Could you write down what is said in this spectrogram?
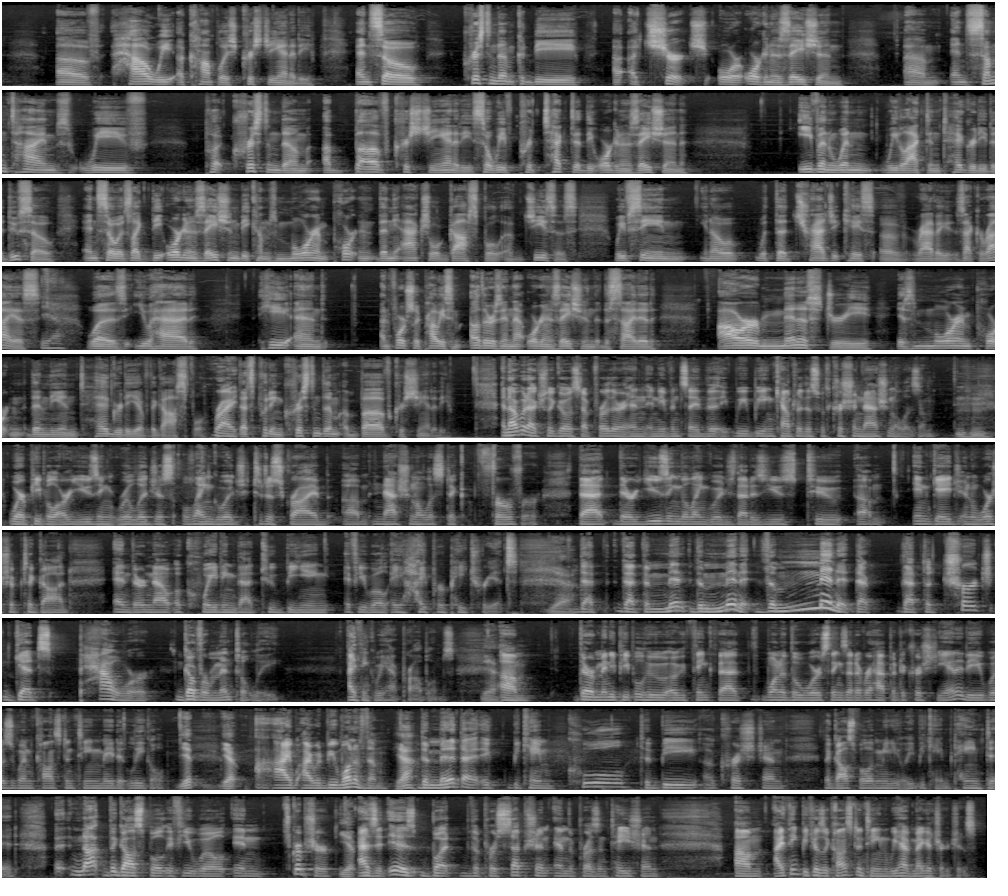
of how we accomplish Christianity. And so Christendom could be a, a church or organization. Um, and sometimes we've put Christendom above Christianity. So we've protected the organization even when we lacked integrity to do so. And so it's like the organization becomes more important than the actual gospel of Jesus. We've seen, you know, with the tragic case of Ravi Zacharias, Yeah. was you had he and unfortunately probably some others in that organization that decided our ministry is more important than the integrity of the gospel. Right. That's putting Christendom above Christianity. And I would actually go a step further and, and even say that we, we encounter this with Christian nationalism, where people are using religious language to describe um, nationalistic fervor, that they're using the language that is used to um, engage in worship to God. And they're now equating that to being, if you will, a hyper patriot. Yeah. That that the min the minute the minute that that the church gets power governmentally, I think we have problems. Yeah. Um, there are many people who uh, think that one of the worst things that ever happened to Christianity was when Constantine made it legal. Yep. Yep. I, I would be one of them. Yeah. The minute that it became cool to be a Christian, the gospel immediately became tainted. Uh, Not the gospel, if you will, in scripture Yep. as it is, but the perception and the presentation. Um, I think because of Constantine, we have megachurches,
